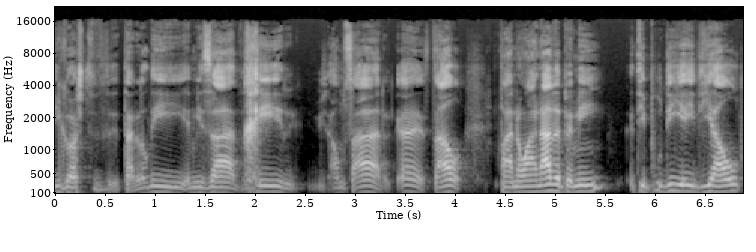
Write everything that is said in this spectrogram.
e gosto de estar ali, amizade, rir, almoçar, eh, tal, pá, não há nada para mim, tipo, o dia ideal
